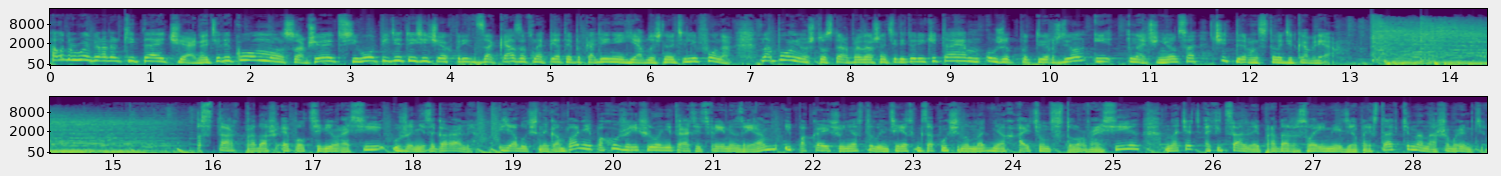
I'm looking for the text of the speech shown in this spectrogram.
А вот другой оператор Китая, China Telecom, сообщает всего о 5000 предзаказов на пятое поколение яблочного яблочного телефона. Напомним, что старт продаж на территории Китая уже подтвержден и начнется 14 декабря. Старт продаж Apple TV в России уже не за горами. Яблочная компания, похоже, решила не тратить время зря, и пока еще не остыл интерес к запущенным на днях iTunes Store в России, начать официальные продажи своей медиаприставки на нашем рынке.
